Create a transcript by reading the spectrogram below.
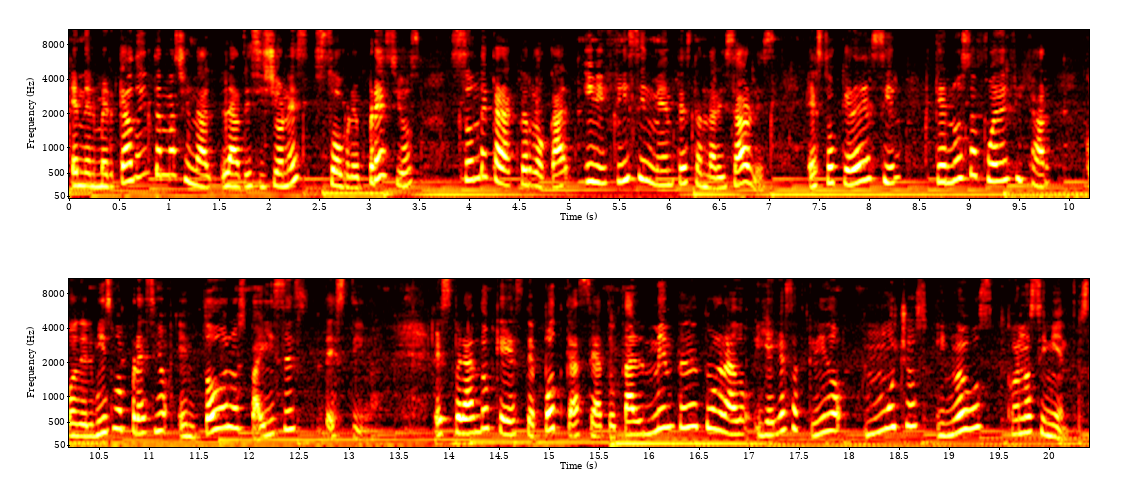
en el mercado internacional las decisiones sobre precios son de carácter local y difícilmente estandarizables. Esto quiere decir que no se puede fijar con el mismo precio en todos los países destino. Esperando que este podcast sea totalmente de tu agrado y hayas adquirido muchos y nuevos conocimientos.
